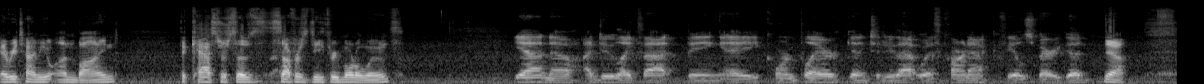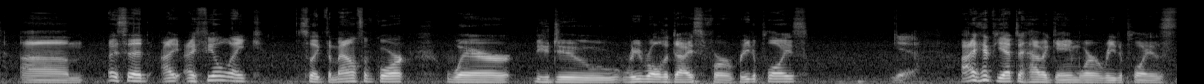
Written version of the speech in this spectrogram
every time you unbind, the caster suffers D3 mortal wounds. yeah, no, I do like that. Being a Khorne player, getting to do that with Karnak feels very good. Yeah. Um, I said I, I feel like it's like the mouth of Gork, where you do re-roll the dice for redeploys. Yeah. I have yet to have a game where a redeploy is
